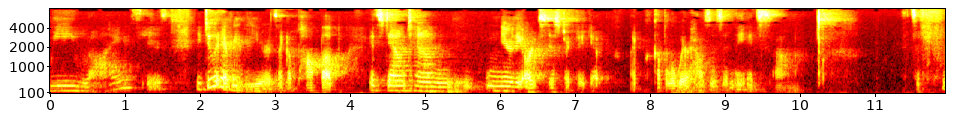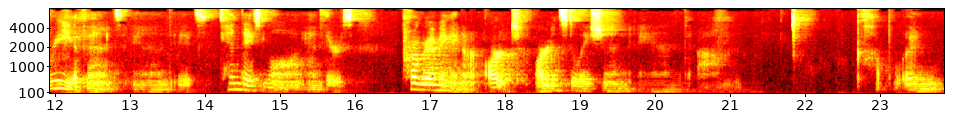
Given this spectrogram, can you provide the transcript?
we Rise is? They do it every year. It's like a pop up. It's downtown near the Arts District. They get like a couple of warehouses, and they, it's um, it's a free event, and it's ten days long, and there's programming and an art art installation and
